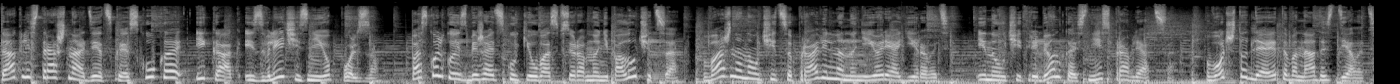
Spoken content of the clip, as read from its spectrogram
так ли страшна детская скука и как извлечь из нее пользу. Поскольку избежать скуки у вас все равно не получится, важно научиться правильно на нее реагировать и научить ребенка с ней справляться. Вот что для этого надо сделать.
